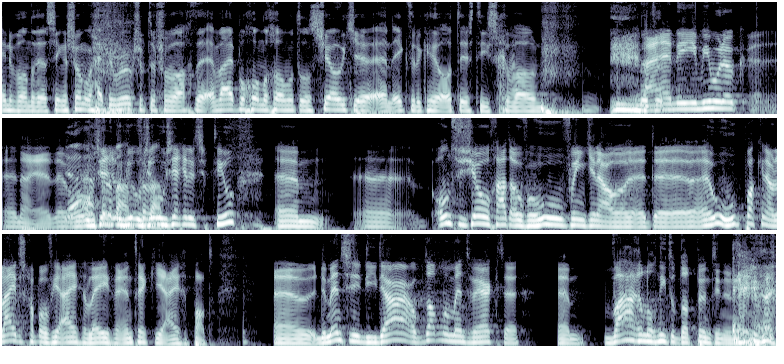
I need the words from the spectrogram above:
een of andere singer-songwriter workshop te verwachten. En wij begonnen gewoon met ons showtje. En ik natuurlijk heel autistisch gewoon... de- en je, je moet ook... nou ja, de- Ja, hoe, zeg, hoe, hoe je dit subtiel? Ehm, eh, onze show gaat over hoe vind je nou... Het, eh, hoe, hoe pak je nou leiderschap over je eigen leven en trek je je eigen pad? Eh, de mensen die daar op dat moment werkten... ehm, waren nog niet op dat punt in hun leven.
